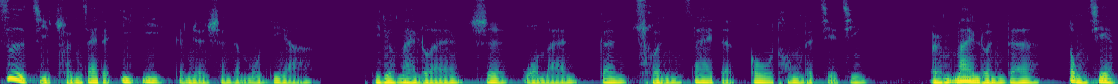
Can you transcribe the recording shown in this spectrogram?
自己存在的意义跟人生的目的啊。第六脉轮是我们跟存在的沟通的捷径。而脉轮的洞见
